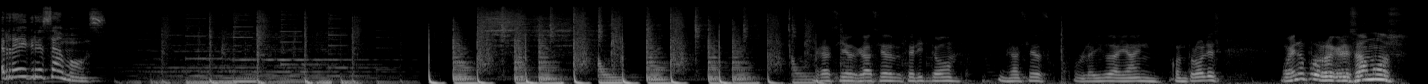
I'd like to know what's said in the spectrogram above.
Regresamos. Gracias, gracias Lucerito. Gracias por la ayuda allá en controles. Bueno, pues regresamos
